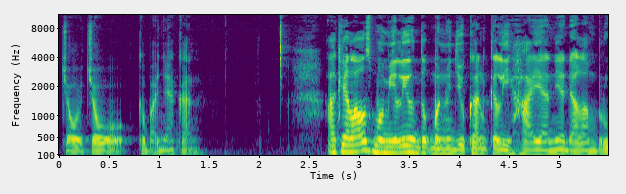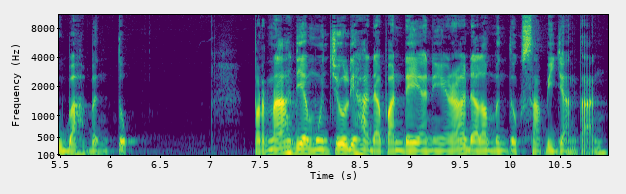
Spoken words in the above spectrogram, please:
cowok-cowok kebanyakan. Akelaus memilih untuk menunjukkan kelihayannya dalam berubah bentuk. Pernah dia muncul di hadapan Deianira dalam bentuk sapi jantan,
